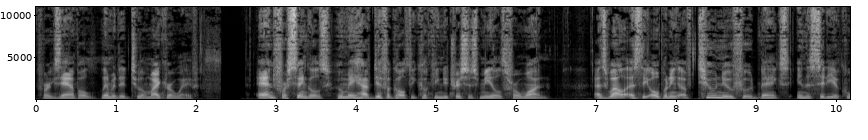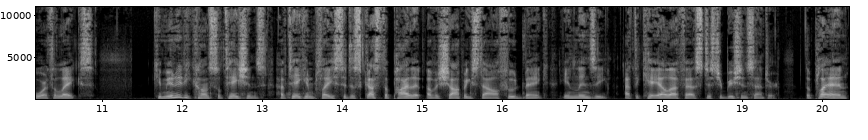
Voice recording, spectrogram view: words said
for example, limited to a microwave, and for singles who may have difficulty cooking nutritious meals for one, as well as the opening of two new food banks in the city of Kawartha Lakes. Community consultations have taken place to discuss the pilot of a shopping style food bank in Lindsay at the KLFS Distribution Centre. The plan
